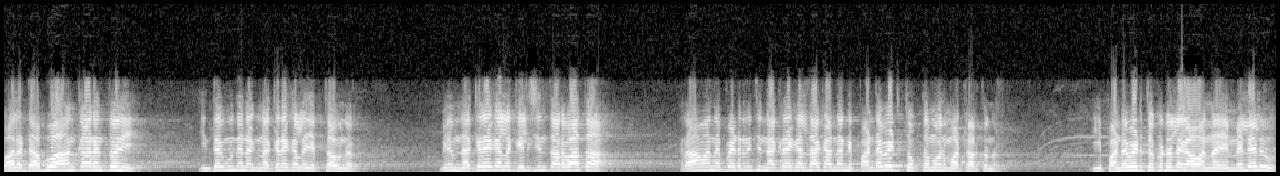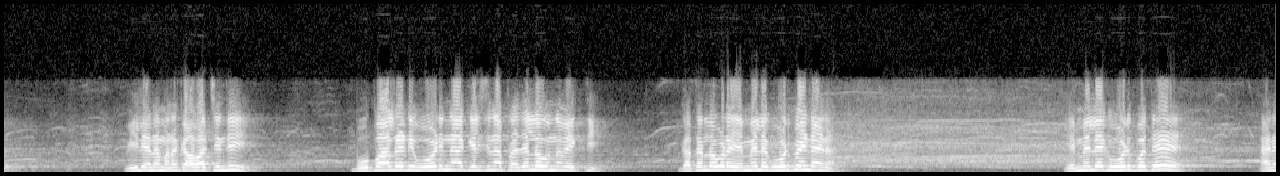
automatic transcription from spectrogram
వాళ్ళ డబ్బు అహంకారంతో ఇంతకుముందే నాకు నకరేకల్లో చెప్తా ఉన్నారు. మేము నకరేకల్లో గెలిచిన తర్వాత రామన్నపేట నుంచి నగరేకల దాకా అందరినీ పండబెట్టి తొక్కుతామని మాట్లాడుతున్నారు. ఈ పండబెట్టి తొక్కటోళ్ళే కావన్న ఎమ్మెల్యేలు వీలైనా మనకు కావాల్సింది భూపాల్ రెడ్డి ఓడినా గెలిచినా ప్రజల్లో ఉన్న వ్యక్తి. గతంలో కూడా ఎమ్మెల్యేకి ఓడిపోయింది ఆయన. ఎమ్మెల్యేకి ఓడిపోతే ఆయన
